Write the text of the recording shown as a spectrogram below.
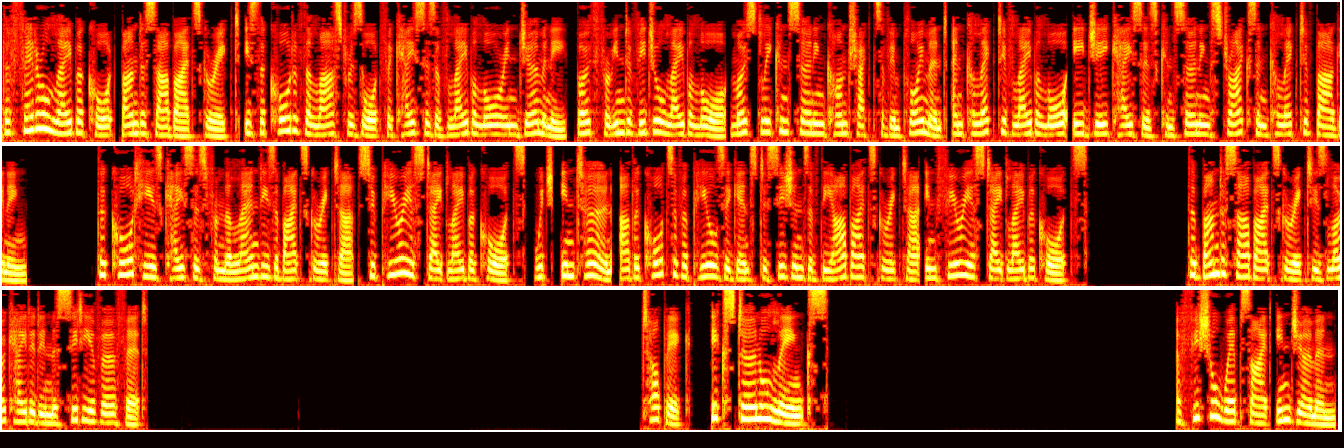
The Federal Labor Court is the court of the last resort for cases of labor law in Germany, both for individual labor law mostly concerning contracts of employment and collective labor law e.g. cases concerning strikes and collective bargaining. The court hears cases from the Landesarbeitsgerichte superior state labor courts, which, in turn, are the courts of appeals against decisions of the Arbeitsgerichte inferior state labor courts. The Bundesarbeitsgericht is located in the city of Erfurt. External links. Official website in German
